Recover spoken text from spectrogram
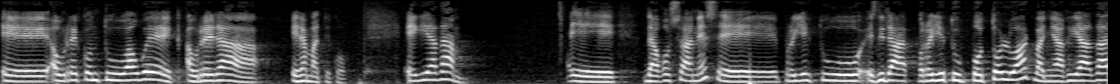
e, aurrekontu hauek aurrera eramateko. Egia da, e, dagozan, ez, e, proiektu, ez dira proiektu potoloak, baina egia da,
